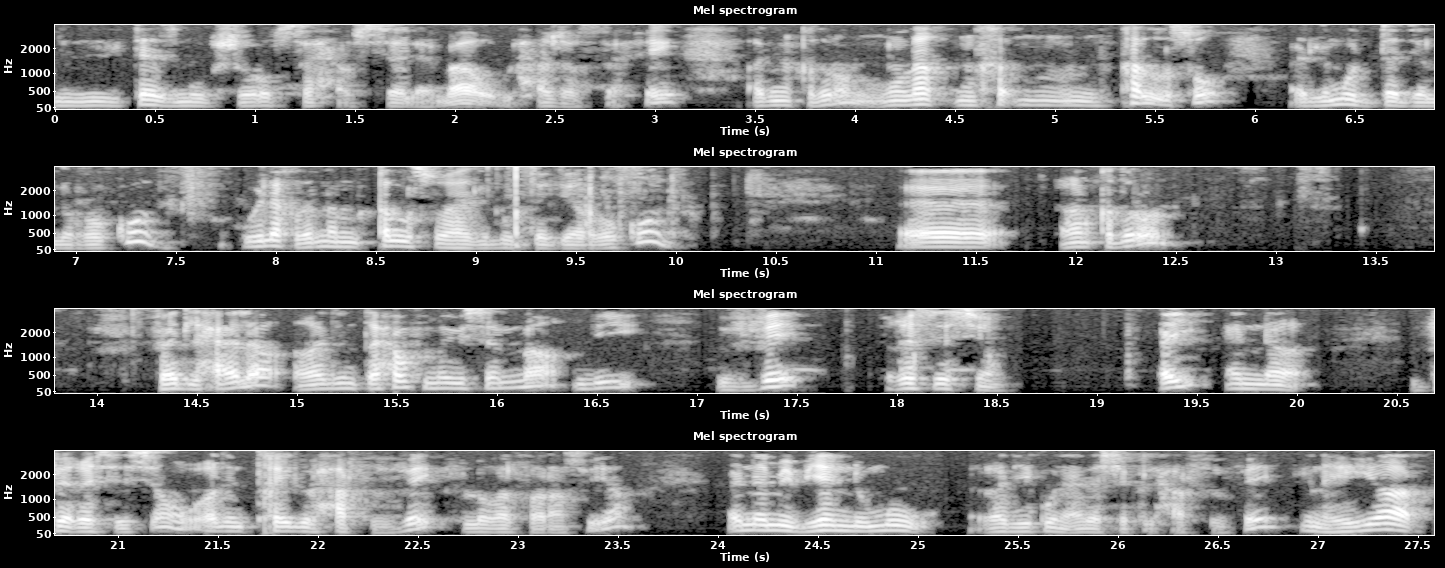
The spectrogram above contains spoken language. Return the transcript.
نلتزموا بشروط الصحه والسلامة والحجر الصحي غادي نقدروا نقلصوا المدة ديال الركود وإلا قدرنا نقلصوا هذه المدة ديال الركود آه غنقدروا في هذه الحالة غادي نطيحوا فيما يسمى ب V récession أي أن V récession غادي نتخيلوا الحرف V في اللغة الفرنسية أن مبيان النمو غادي يكون على شكل حرف في انهيار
